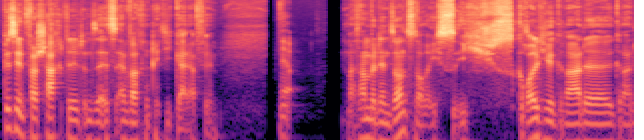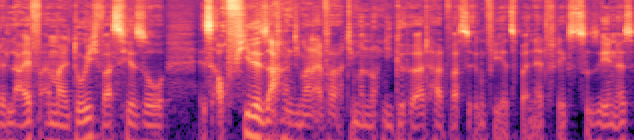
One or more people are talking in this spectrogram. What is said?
bisschen verschachtelt und es ist einfach ein richtig geiler Film. Was haben wir denn sonst noch? Ich, ich scroll hier gerade gerade live einmal durch, was hier so ist. Auch viele Sachen, die man einfach, die man noch nie gehört hat, was irgendwie jetzt bei Netflix zu sehen ist.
